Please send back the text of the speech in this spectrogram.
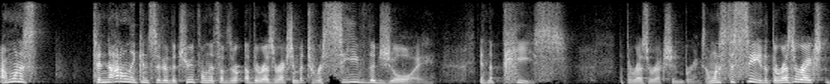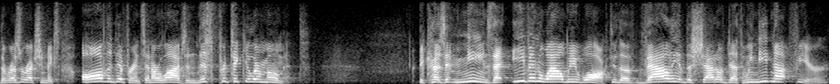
I want us to not only consider the truthfulness of the, of the resurrection, but to receive the joy and the peace that the resurrection brings. I want us to see that the resurrection, the resurrection makes all the difference in our lives in this particular moment. Because it means that even while we walk through the valley of the shadow of death, we need not fear,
